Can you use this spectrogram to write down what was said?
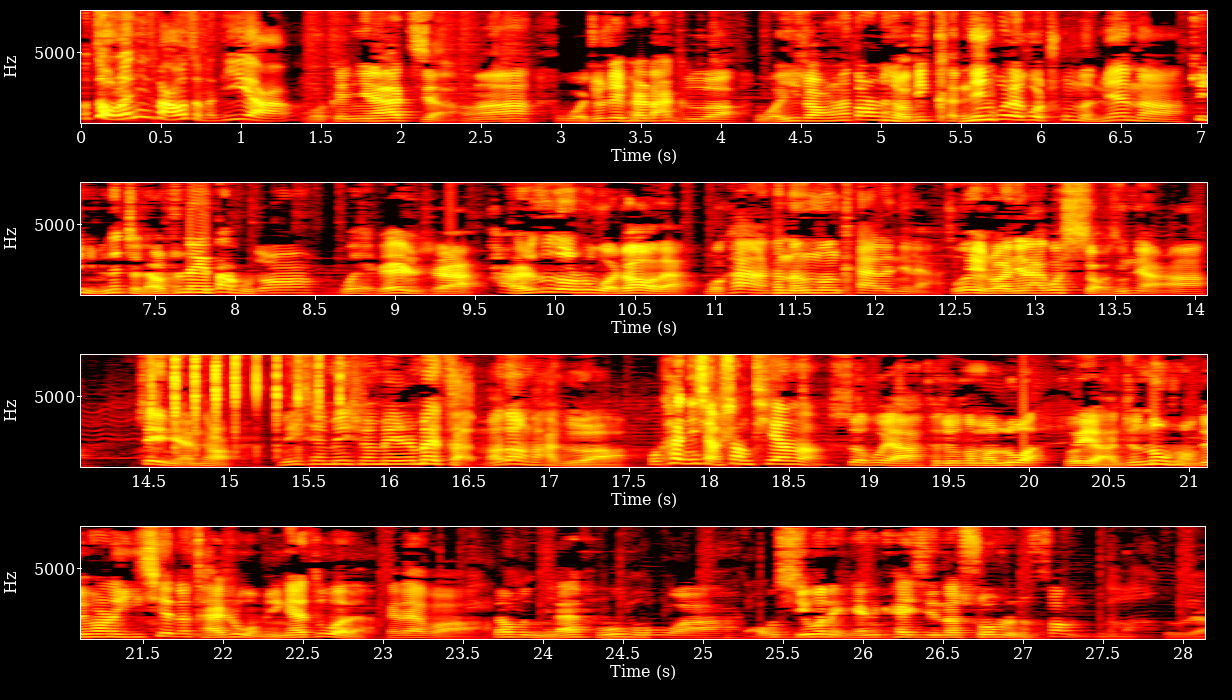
我走了你把我怎么地啊？我跟你俩讲啊，我就这片大哥，我一招呼那道上小弟肯定过来给我充门面呢。就你们那诊疗室那个大股东，我也认识，他儿子都是我罩的，我看看他能不能开了你俩。所以说你俩给我小心点啊，这年头没钱没权没人脉，怎么当大哥啊？我看你想上天了。社会啊，它就这么乱，所以啊，就弄爽对方的一切，那才是我们应该做的。该大夫啊，要不你来服务服务我啊？保不齐我哪天开心了，说不准就放你呢嘛，是不是？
